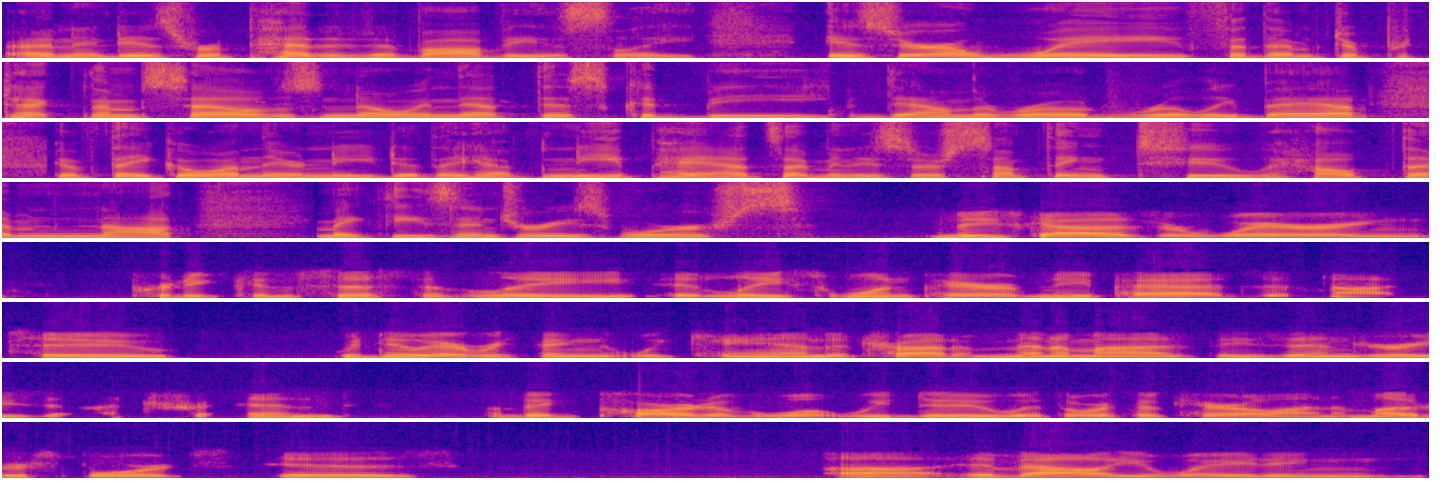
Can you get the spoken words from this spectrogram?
and it is repetitive, obviously. Is there a way for them to protect themselves, knowing that this could be down the road really bad? If they go on their knee, do they have knee pads? I mean, is there something to help them not make these injuries worse? These guys are wearing pretty consistently at least one pair of knee pads, if not two. We do everything that we can to try to minimize these injuries. And a big part of what we do with OrthoCarolina Motorsports is – uh, evaluating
